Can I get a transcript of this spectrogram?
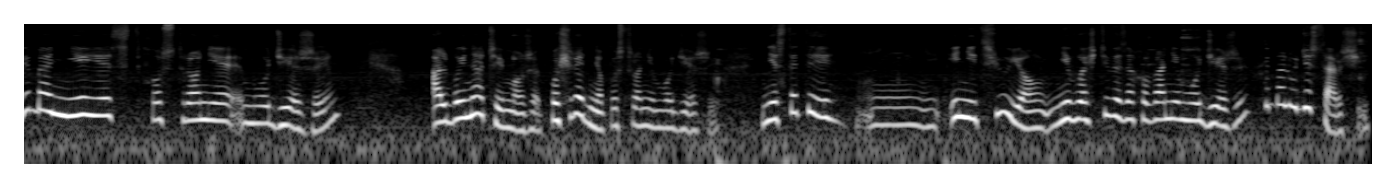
chyba nie jest po stronie młodzieży, albo inaczej może, pośrednio po stronie młodzieży. Niestety mm, inicjują niewłaściwe zachowanie młodzieży chyba ludzie starsi.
